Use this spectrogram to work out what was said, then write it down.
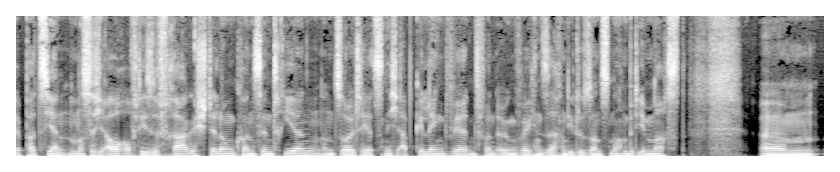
Der Patient muss sich auch auf diese Fragestellung konzentrieren und sollte jetzt nicht abgelenkt werden von irgendwelchen Sachen, die du sonst noch mit ihm machst. Ähm,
